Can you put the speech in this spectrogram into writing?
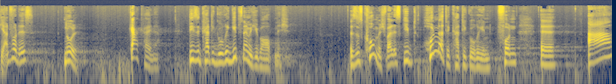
Die Antwort ist null. Gar keine. Diese Kategorie gibt es nämlich überhaupt nicht. Das ist komisch, weil es gibt hunderte Kategorien von äh, A,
